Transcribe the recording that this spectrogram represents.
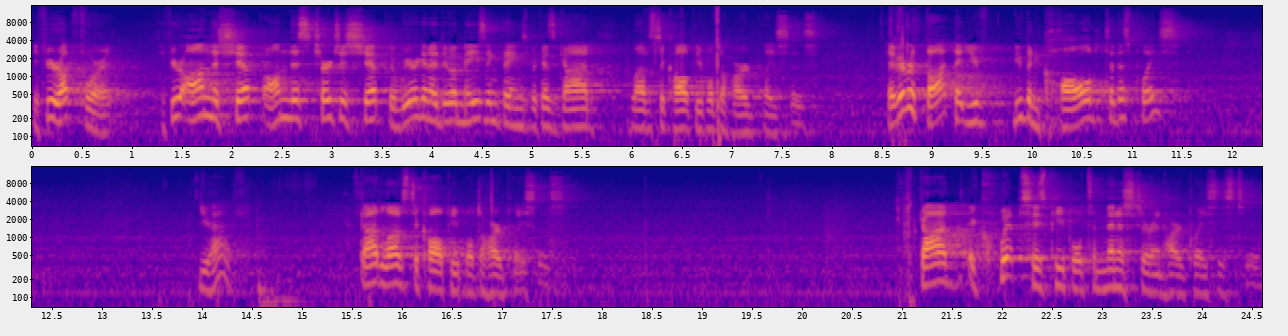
If you're up for it, if you're on the ship, on this church's ship, then we're going to do amazing things because God loves to call people to hard places. Have you ever thought that you've, you've been called to this place? You have. God loves to call people to hard places. God equips his people to minister in hard places too.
